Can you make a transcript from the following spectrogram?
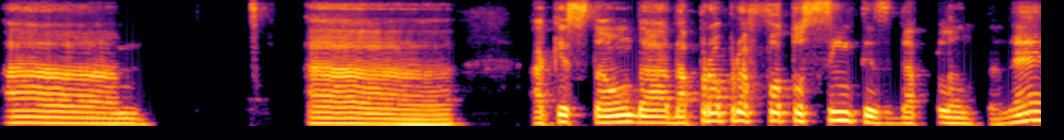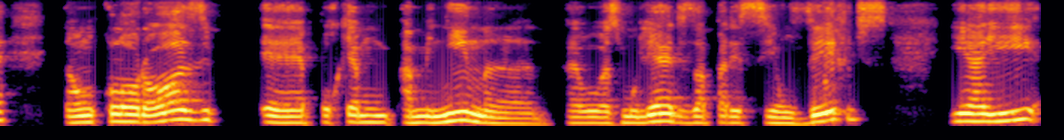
a, a, a questão da, da própria fotossíntese da planta, né? Então, clorose é, porque a, menina, ou as mulheres apareciam verdes, E aí,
